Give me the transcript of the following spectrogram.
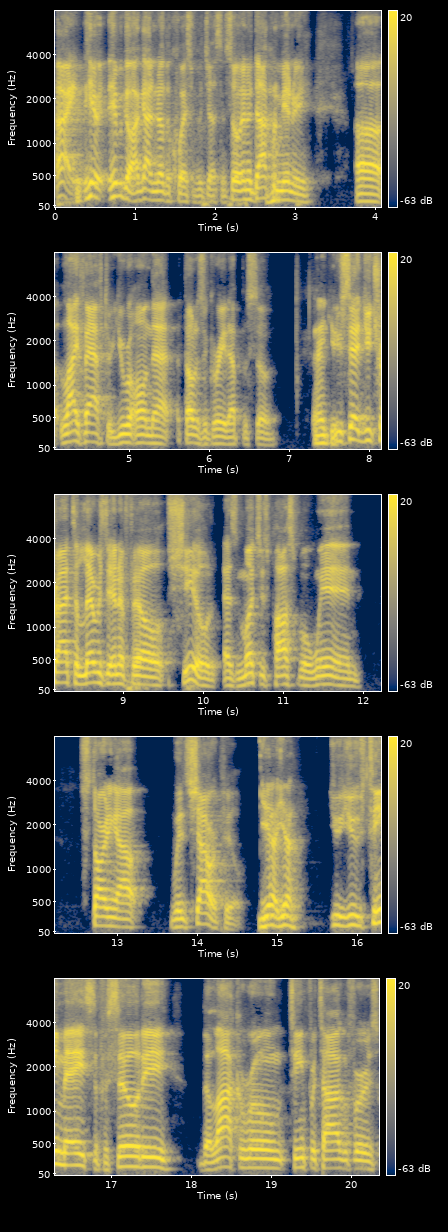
All right, here, here we go. I got another question for Justin. So in a documentary, uh, Life After, you were on that. I thought it was a great episode. Thank you. You said you tried to leverage the NFL shield as much as possible when starting out with Shower Pill. Yeah, yeah. You use teammates, the facility, the locker room, team photographers,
